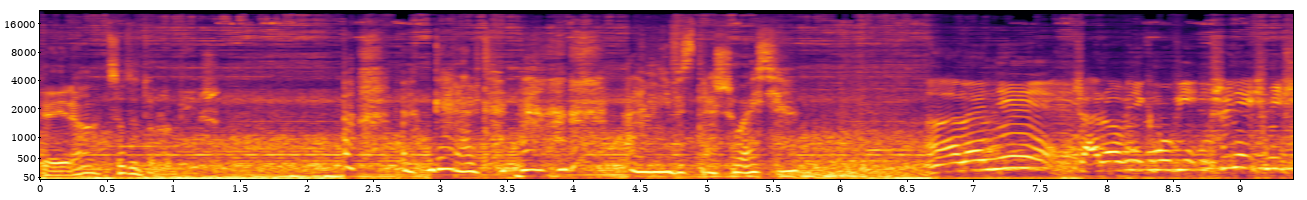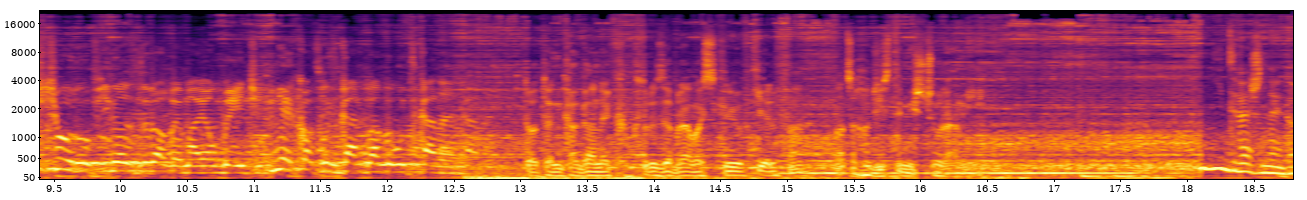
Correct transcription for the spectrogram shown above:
Keira, co ty tu robisz? Geralt, ale mnie wystraszyłeś. Ale nie! Czarownik mówi, przynieś mi szczurów i no zdrowe mają być, nie koty z gardła wyłuckane. To ten kaganek, który zabrałaś z kryjówki elfa? O co chodzi z tymi szczurami? Nic ważnego,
